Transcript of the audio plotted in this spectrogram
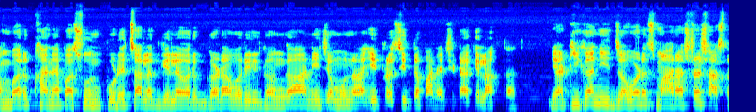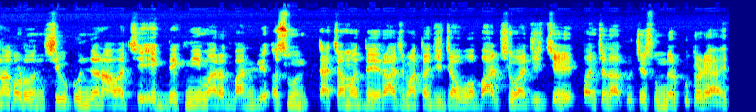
अंबरखान्यापासून पुढे चालत गेल्यावर गडावरील गंगा आणि जमुना ही प्रसिद्ध पाण्याची टाके लागतात. या ठिकाणी जवळच महाराष्ट्र शासनाकडून शिवकुंज नावाची एक देखणी इमारत बांधली असून त्याच्यामध्ये राजमाता जिजाऊ व बाल शिवाजीचे पंचधातूचे सुंदर पुतळे आहेत.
